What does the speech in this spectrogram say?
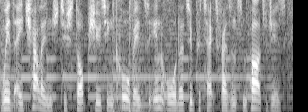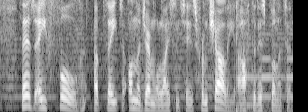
with a challenge to stop shooting corvids in order to protect pheasants and partridges. There's a full update on the general licenses from Charlie after this bulletin.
